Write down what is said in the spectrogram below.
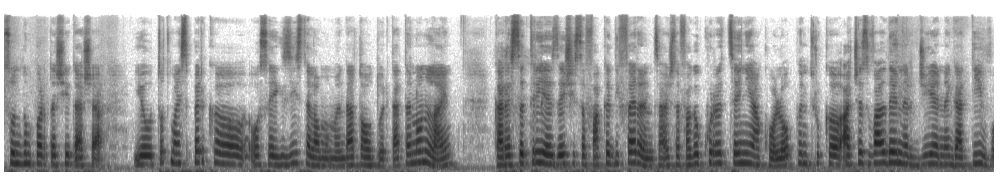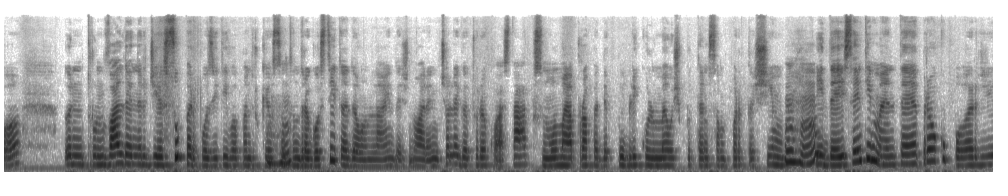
sunt împărtășite așa. Eu tot mai sper că o să existe la un moment dat o autoritate în online care să trieze și să facă diferența și să facă curățenie acolo, pentru că acest val de energie negativă într-un val de energie super pozitivă, pentru că eu sunt îndrăgostită de online, deci nu are nicio legătură cu asta, sunt mult mai aproape de publicul meu și putem să împărtășim idei, sentimente, preocupări,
